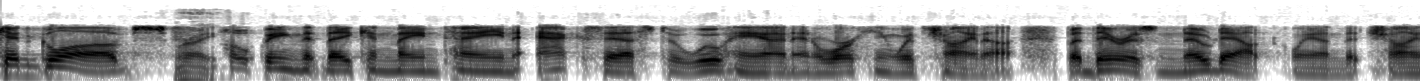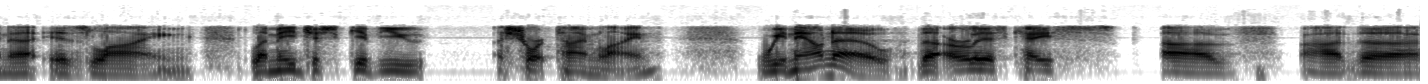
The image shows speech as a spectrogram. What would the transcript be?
kid gloves, right. hoping that they can maintain access to Wuhan and working with China. But there is no doubt, Glenn, that China is lying. Let me just give you a short timeline. We now know the earliest case of uh, the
